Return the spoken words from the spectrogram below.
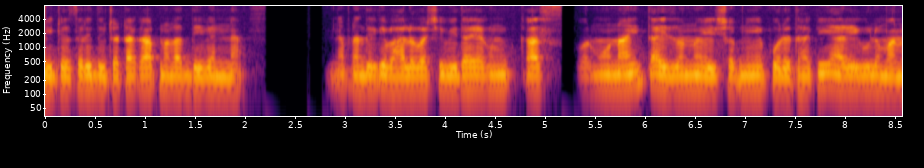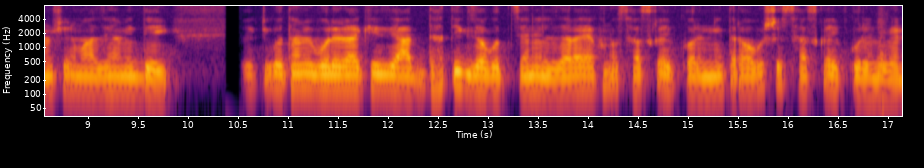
ভিডিও ছাড়ি দুটা টাকা আপনারা দেবেন না। আপনাদেরকে ভালোবাসি, বিদায়। এখন কাজকর্ম নাই, তাই জন্য এইসব নিয়ে পড়ে থাকি, আর এগুলো মানুষের মাঝে আমি দেই। একটি কথা আমি বলে রাখি যে আধ্যাত্মিক জগৎ চ্যানেল যারা এখনও সাবস্ক্রাইব করেননি, তারা অবশ্যই সাবস্ক্রাইব করে নেবেন।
